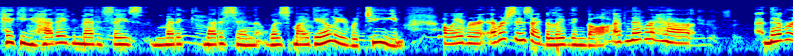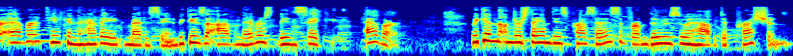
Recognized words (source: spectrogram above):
Taking headache medicines, medic, medicine was my daily routine. However, ever since I believed in God, I've never had never ever taken headache medicine because I've never been sick ever. We can understand this process from those who have depression.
